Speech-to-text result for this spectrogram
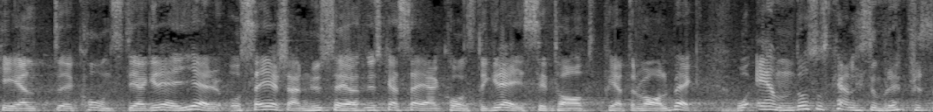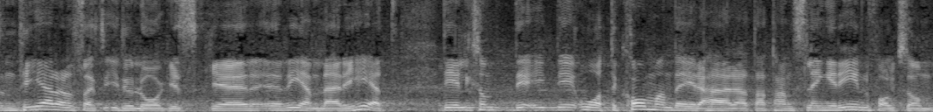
helt eh, konstiga grejer och säger så här, nu, säger jag, nu ska jag säga en konstig grej, citat Peter Wahlbeck. Och ändå så ska han liksom representera någon slags ideologisk eh, renlärighet. Det är, liksom, det, det är återkommande i det här att, att han slänger in folk som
